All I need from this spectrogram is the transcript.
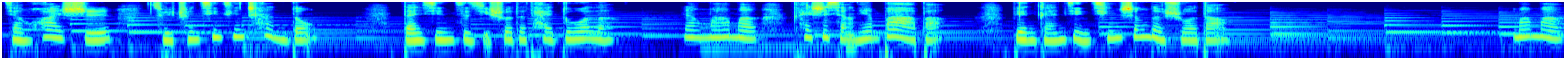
讲话时嘴唇轻轻颤动，担心自己说的太多了，让妈妈开始想念爸爸，便赶紧轻声的说道：“妈妈，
